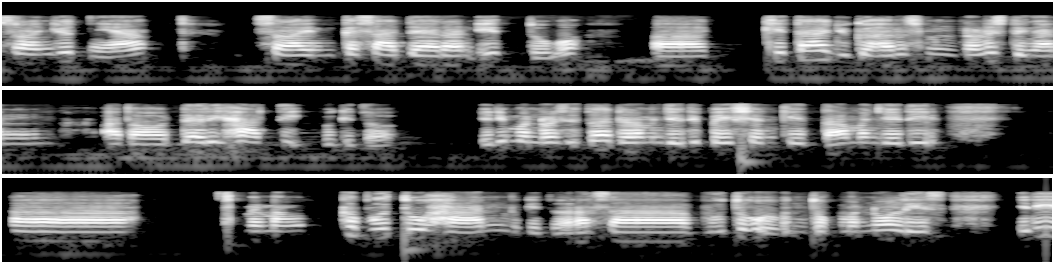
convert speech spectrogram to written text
selanjutnya selain kesadaran itu, uh, kita juga harus menulis dengan atau dari hati begitu jadi menulis itu adalah menjadi passion kita, menjadi uh, memang kebutuhan begitu, rasa butuh untuk menulis. Jadi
